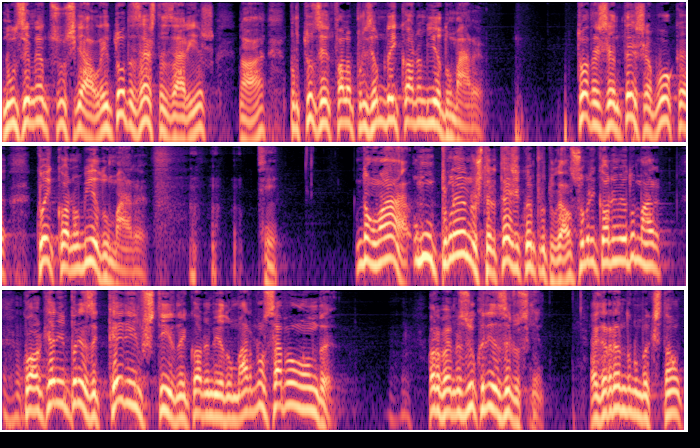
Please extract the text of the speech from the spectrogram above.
no desenvolvimento social, em todas estas áreas, não é? Porque toda a gente fala, por exemplo, da economia do mar. Toda a gente enche a boca com a economia do mar. Não há um plano estratégico em Portugal sobre a economia do mar. Uhum. Qualquer empresa que queira investir na economia do mar não sabe aonde. Ora bem, mas eu queria dizer o seguinte, agarrando numa questão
